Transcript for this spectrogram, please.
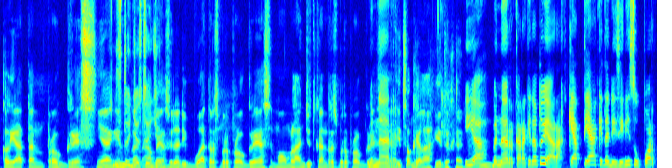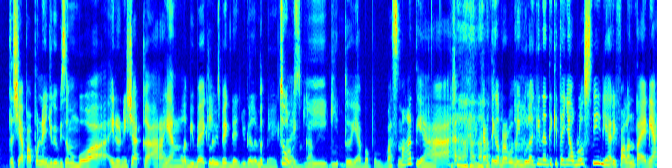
kelihatan progresnya gitu Setuju, kan setuju. apa yang sudah dibuat terus berprogres mau melanjutkan terus berprogres Benar. ya, it's okay lah gitu kan. Iya, Mm-mm. benar. Karena kita tuh ya rakyat ya, kita di sini support siapa pun yang juga bisa membawa Indonesia ke arah yang lebih baik, lebih baik dan juga lebih Betul baik lagi gitu ya. Bapak-bapak semangat ya. Karena tinggal berapa minggu lagi nanti kita nyoblos nih di hari Valentine ya.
